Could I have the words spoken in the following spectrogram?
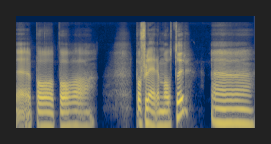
Det, på, på, på flere måter. Uh,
